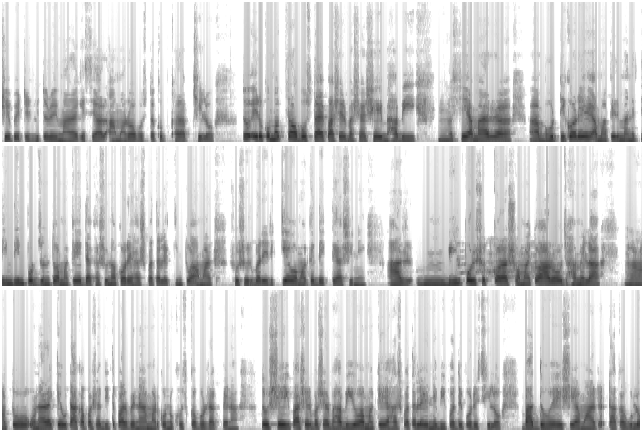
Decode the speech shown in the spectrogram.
সে পেটের ভিতরেই মারা গেছে। আর আমারও অবস্থা খুব খারাপ ছিল। তো এরকম একটা অবস্থায় পাশের বাসার সেই ভাবি সে আমার ভর্তি করে, আমাকে মানে তিন দিন পর্যন্ত আমাকে দেখাশোনা করে হাসপাতালে। কিন্তু আমার শ্বশুরবাড়ির কেউ আমাকে দেখতে আসেনি। আর বিল পরিশোধ করার সময় তো আরও ঝামেলা। তো ওনারা কেউ টাকা পয়সা দিতে পারবে না, আমার কোনো খোঁজখবর রাখবে না। তো সেই পাশের বাসার ভাবিও আমাকে হাসপাতালে এনে বিপদে পড়েছিল। বাধ্য হয়ে সে আমার টাকাগুলো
